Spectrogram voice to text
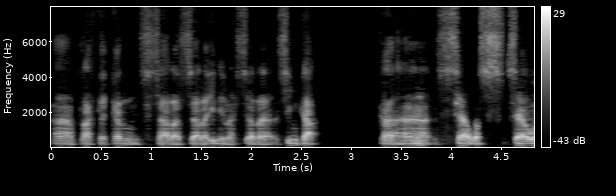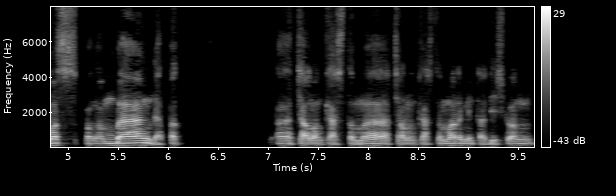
eh, praktekkan secara secara inilah secara singkat. Ke sales sales pengembang dapat eh, calon customer, calon customer minta diskon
